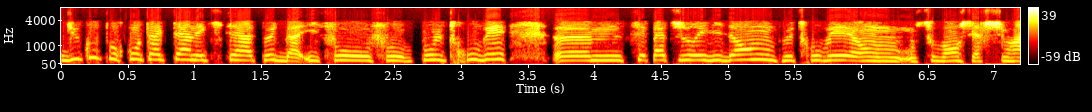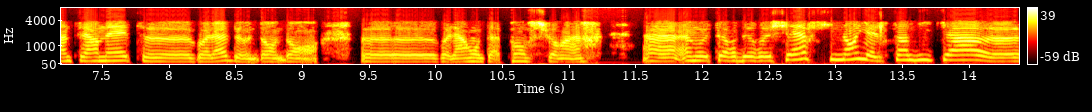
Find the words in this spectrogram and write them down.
du, coup, pour contacter un équithérapeute, bah, il faut, faut pour le trouver. Euh, c'est pas toujours évident. On peut trouver, on, souvent on cherche sur internet, euh, voilà, dans, dans euh, voilà, en tapant sur un, un, moteur de recherche. Sinon, il y a le syndicat, euh,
